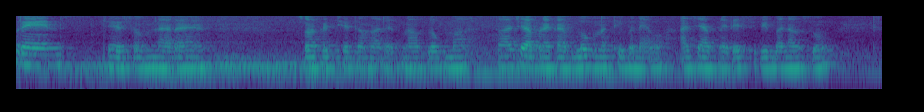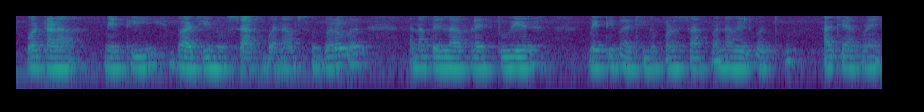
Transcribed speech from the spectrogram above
ફ્રેન્ડ્સ, જય સ્વામિનારાયણ સ્વાગત છે તમારા એક નવા બ્લોગમાં. તો આજે આપણે કાંઈ બ્લોગ નથી બનાવ્યો. આજે આપણે રેસીપી બનાવશું. વટાણા, મેથી ભાજીનું શાક બનાવશું, બરાબર? આના પહેલાં આપણે તુવેર મેથી ભાજીનું પણ શાક બનાવેલું હતું. આજે આપણે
